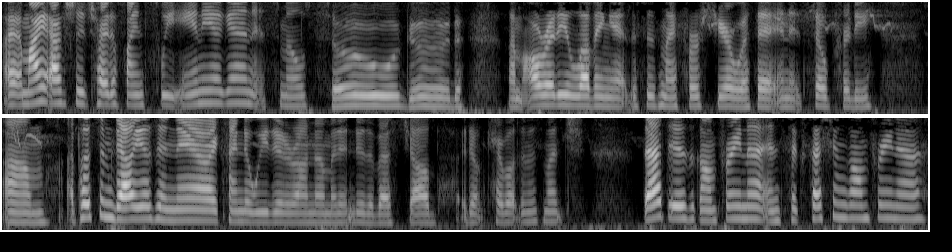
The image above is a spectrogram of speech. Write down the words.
I might actually try to find Sweet Annie again. It smells so good. I'm already loving it. This is my first year with it and it's so pretty. Um, I put some dahlias in there. I kind of weeded around them. I didn't do the best job. I don't care about them as much. That is Gomphrena and Succession Gomphrena.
